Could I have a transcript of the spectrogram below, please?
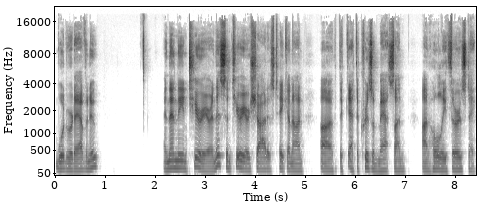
Woodward Avenue. And then the interior. And this interior shot is taken on uh, the, at the Chrism Mass on, on Holy Thursday.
